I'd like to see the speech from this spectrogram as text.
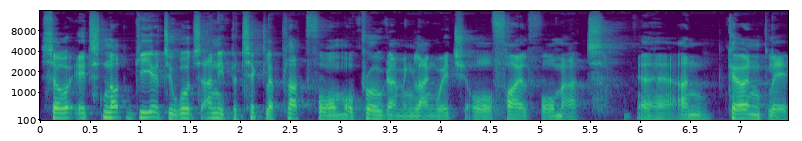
So it's not geared towards any particular platform or programming language or file format. Uh, and currently,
